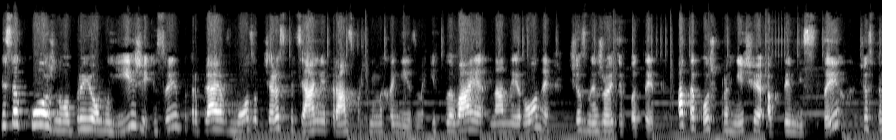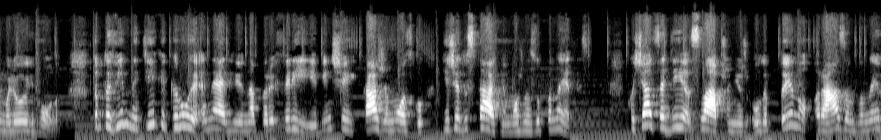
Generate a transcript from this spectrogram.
Після кожного прийому їжі інсулін потрапляє в мозок через спеціальні транспортні механізми і впливає на нейрони, що знижують апетит, а також пригнічує активність тих, що стимулюють голод. Тобто він не тільки керує енергією на периферії, він ще й каже мозку, їжі достатньо, можна зупинитись. Хоча ця дія слабша, ніж у лептину, разом вони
